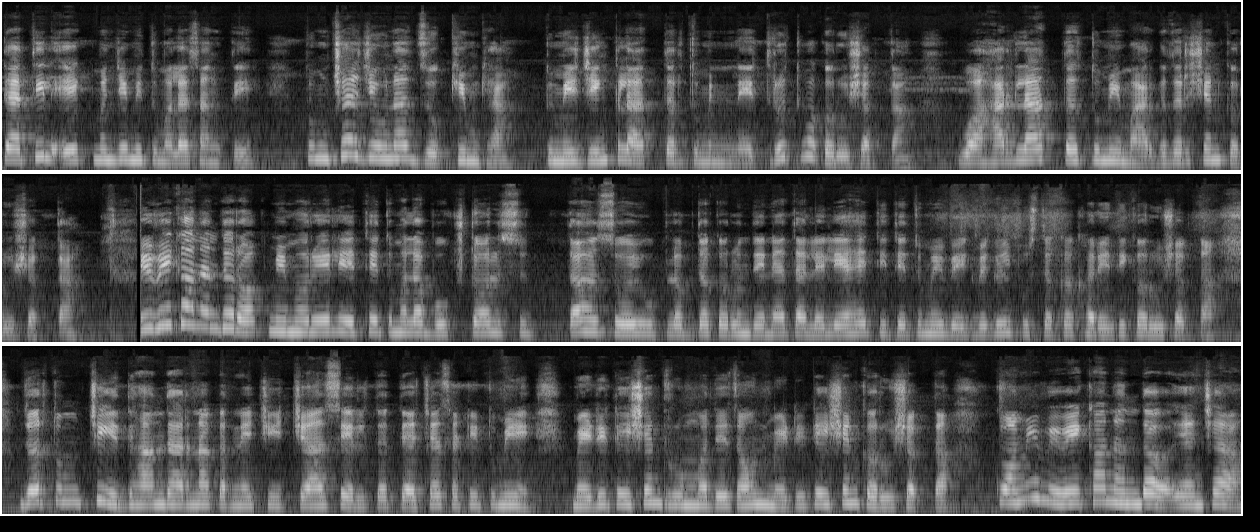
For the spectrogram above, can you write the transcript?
त्यातील एक म्हणजे मी तुम्हाला सांगते. तुमच्या जीवनात जोखीम घ्या. तुम्ही जिंकलात तर तुम्ही नेतृत्व करू शकता. व हारलात तर तुम्ही मार्गदर्शन करू शकता. विवेकानंद रॉक मेमोरियल येथे तुम्हाला बुक स्टॉल सु आत्ता सोय उपलब्ध करून देण्यात आलेली आहे तिथे तुम्ही वेगवेगळी पुस्तकं खरेदी करू शकता. जर तुमची ध्यानधारणा करण्याची इच्छा असेल तर त्याच्यासाठी तुम्ही मेडिटेशन रूममध्ये जाऊन मेडिटेशन करू शकता. स्वामी विवेकानंद यांच्या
